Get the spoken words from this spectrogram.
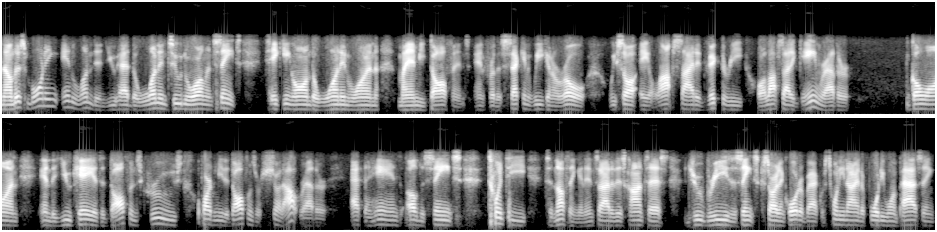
Now, this morning in London, you had the one and two New Orleans Saints taking on the one and one Miami Dolphins, and for the second week in a row, we saw a lopsided victory or lopsided game rather go on in the UK as the Dolphins cruised, or pardon me, the Dolphins were shut out rather at the hands of the Saints, twenty to nothing. And inside of this contest, Drew Brees, the Saints starting quarterback, was twenty nine to forty one passing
